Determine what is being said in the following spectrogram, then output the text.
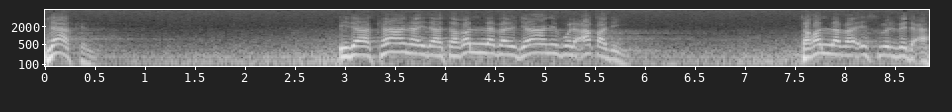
لكن إذا كان إذا تغلب الجانب العقدي تغلب اسم البدعة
